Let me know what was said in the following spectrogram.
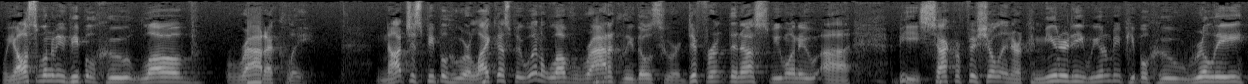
We also want to be people who love radically not just people who are like us, but we want to love radically those who are different than us. We want to uh, be sacrificial in our community. We want to be people who really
